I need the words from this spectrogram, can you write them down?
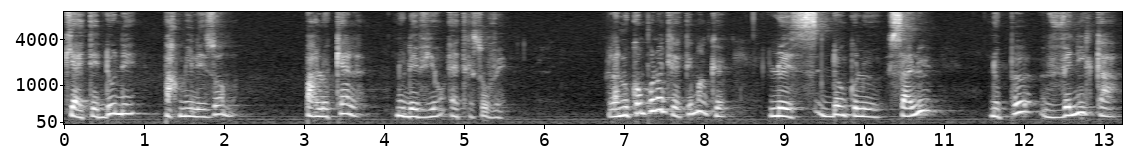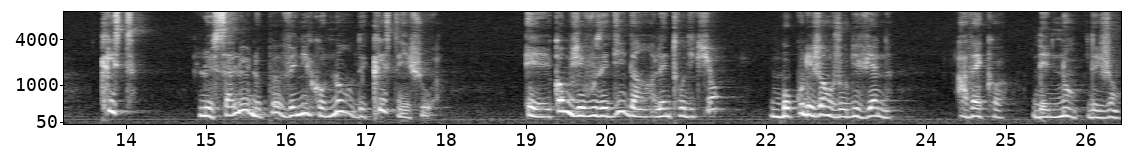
qui a été donné parmi les hommes par lequel nous devions être sauvés. Là, nous comprenons directement que le, donc le salut ne peut venir qu'à Christ. Le salut ne peut venir qu'au nom de Christ Yeshua. Et comme je vous ai dit dans l'introduction, beaucoup de gens aujourd'hui viennent avec des noms de gens.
